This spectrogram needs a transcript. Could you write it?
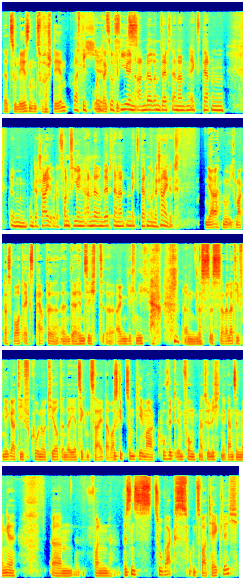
äh, zu lesen und zu verstehen. Was dich äh, zu vielen anderen selbsternannten Experten ähm, unterscheidet oder von vielen anderen selbsternannten Experten unterscheidet. Ja, nur ich mag das Wort Experte in der Hinsicht äh, eigentlich nicht. ähm, das ist relativ negativ konnotiert in der jetzigen Zeit. Aber es gibt zum Thema Covid-Impfung natürlich eine ganze Menge ähm, von Wissenszuwachs und zwar täglich.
